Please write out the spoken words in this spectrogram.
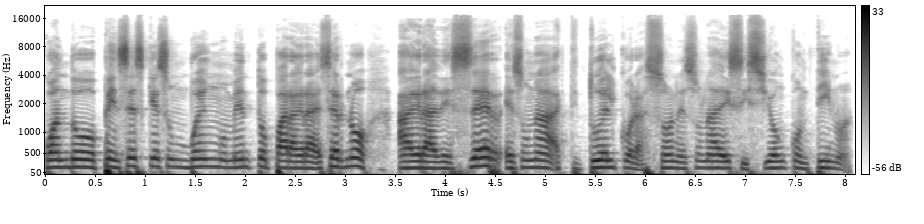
cuando penses que es un buen momento para agradecer, no, agradecer es una actitud del corazón, es una decisión continua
